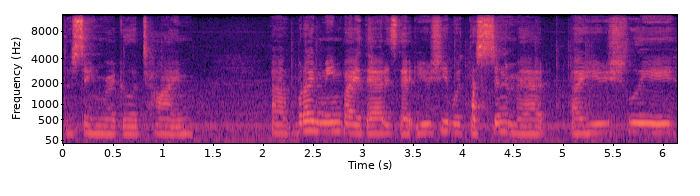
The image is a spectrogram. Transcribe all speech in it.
the same regular time. Uh, what I mean by that is that usually with the Sinemet, I usually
